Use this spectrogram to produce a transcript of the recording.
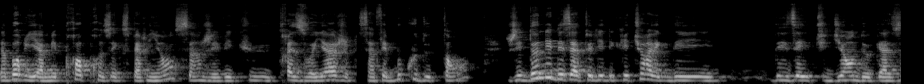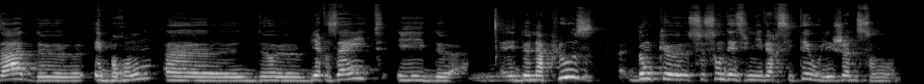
d'abord il y a mes propres expériences, hein. j'ai vécu 13 voyages, ça fait beaucoup de temps. J'ai donné des ateliers d'écriture avec des, des étudiants de Gaza, de Hébron, euh, de Birzeit et de, et de Naplouse. Donc, euh, ce sont des universités où les jeunes sont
